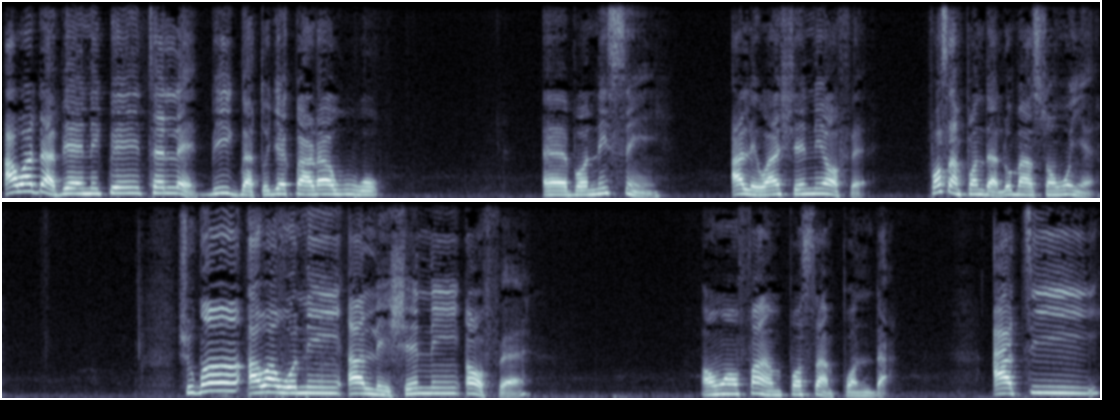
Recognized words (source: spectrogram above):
á wá dàbí ẹni pé tẹ́lẹ̀ bí ìgbà tó jẹ́ pé ara wúwo. Ẹ̀bọ̀ nísìn a lè wá ṣe ní ọ̀fẹ́. Pause and Ponder ló máa sanwó yẹn. Ṣùgbọ́n àwa wo ni a lè ṣe ní ọ̀fẹ́? Àwọn fan Pause and Ponder. Àti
